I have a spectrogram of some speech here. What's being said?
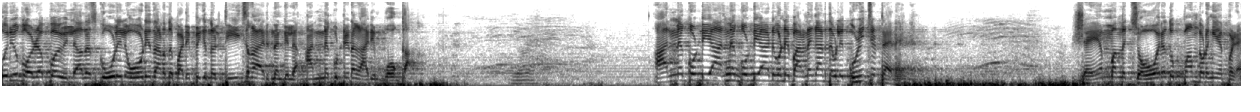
ഒരു കുഴപ്പവും ഇല്ലാതെ സ്കൂളിൽ ഓടി നടന്ന് പഠിപ്പിക്കുന്ന ഒരു ടീച്ചറായിരുന്നെങ്കിൽ അന്നക്കുട്ടിയുടെ കാര്യം പോക്കാം. അന്നക്കുട്ടി അന്നക്കുട്ടിയെ അന്നക്കുട്ടിയായിട്ട് കൊണ്ട് ഭരണകാലത്ത് വിളി കുഴിച്ചിട്ടേനെ. ക്ഷയം വന്ന് ചോര തുപ്പാൻ തുടങ്ങിയപ്പോഴേ.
